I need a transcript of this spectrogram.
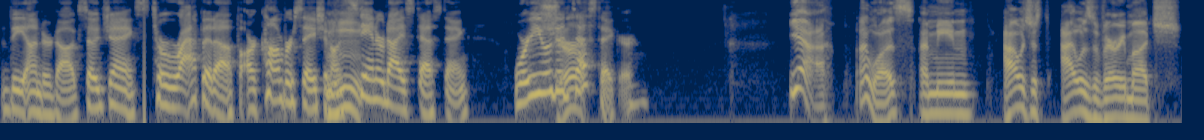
the underdog. So, Jenks, to wrap it up, our conversation mm. on standardized testing, were you a sure. good test taker? Yeah, I was. I mean, I was just, I was very much,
